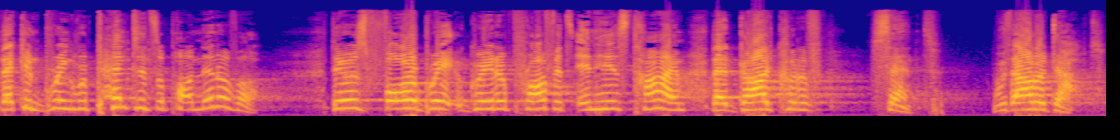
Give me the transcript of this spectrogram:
that can bring repentance upon Nineveh? There is far greater prophets in his time that God could have sent, without a doubt.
